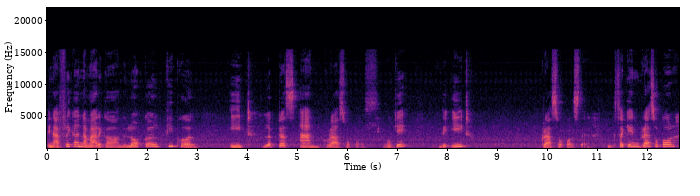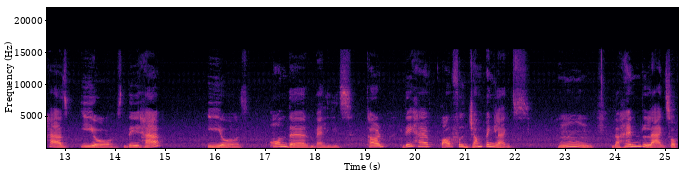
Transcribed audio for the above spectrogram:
In africa and america the local people eat locusts and grasshoppers. Okay? They eat grasshoppers there. Second grasshopper has ears. They have ears on their bellies. Third they have powerful jumping legs. Hmm. The hind legs of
